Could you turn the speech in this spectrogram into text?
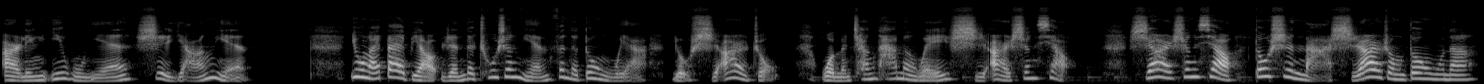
二零一五年是羊年，用来代表人的出生年份的动物呀有十二种，我们称它们为十二生肖。十二生肖都是哪十二种动物呢？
